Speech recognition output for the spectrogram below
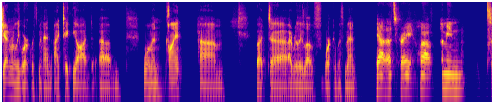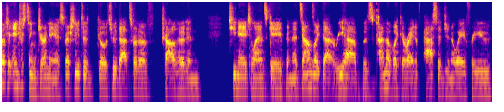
generally work with men. I take the odd um, woman client, um, but uh, I really love working with men. Yeah, that's great. Well, I mean, such an interesting journey, especially to go through that sort of childhood and teenage landscape. And it sounds like that rehab was kind of like a rite of passage in a way for you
